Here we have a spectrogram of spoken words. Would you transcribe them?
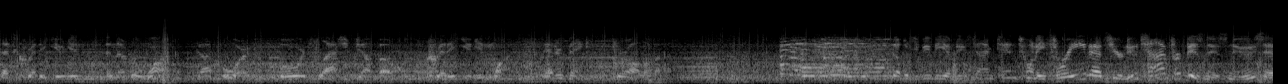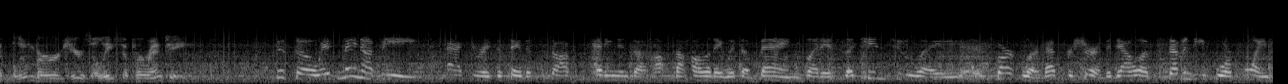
That's creditunion, the number one, dot forward slash jumbo. Credit Union One. Better banking for all of us. WBBM News Time 1023. That's your new time for business news at Bloomberg. Here's Elisa Parenti. Cisco, it may not be accurate to say that stock's heading into ho- the holiday with a bang, but it's akin to a sparkler, that's for sure. The Dow up 74 points,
